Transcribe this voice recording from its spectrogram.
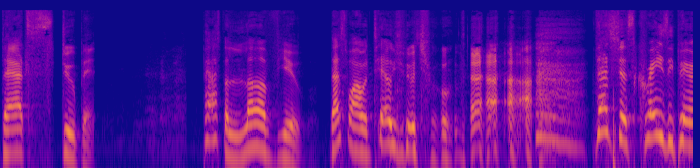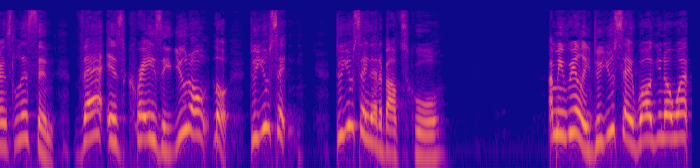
That's stupid. Pastor, love you. That's why I would tell you the truth. That's just crazy, parents. Listen, that is crazy. You don't look, do you say do you say that about school? I mean, really, do you say, well, you know what?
